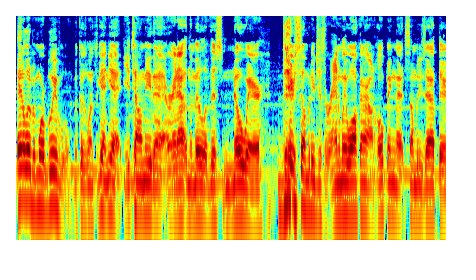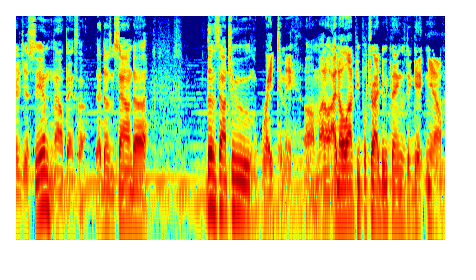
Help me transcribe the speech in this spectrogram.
And a little bit more believable because once again, yeah, you tell me that right out in the middle of this nowhere there's somebody just randomly walking around hoping that somebody's out there to just see him. I don't think so. That doesn't sound uh doesn't sound too right to me. Um, I don't. I know a lot of people try to do things to get you know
